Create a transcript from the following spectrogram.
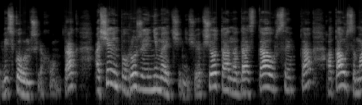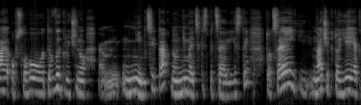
військовим шляхом. Так? А ще він погрожує Німеччині, що якщо та надасть Таурси, так, а Таурси має обслуговувати виключно ем, німці, так, ну, німецькі спеціалісти, то це начебто є як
